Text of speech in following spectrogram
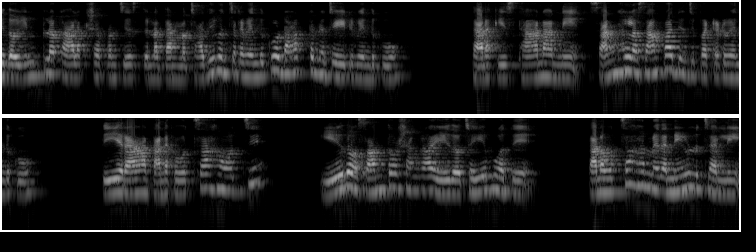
ఏదో ఇంట్లో కాలక్షేపం చేస్తున్న తనను చదివించడం ఎందుకు డాక్టర్ని చేయటం ఎందుకు? తనకి స్థానాన్ని సంఘంలో సంపాదించి పెట్టడం ఎందుకు? తీరా తనకు ఉత్సాహం వచ్చి ఏదో సంతోషంగా ఏదో చేయబోతే తన ఉత్సాహం మీద నీళ్ళు చల్లి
